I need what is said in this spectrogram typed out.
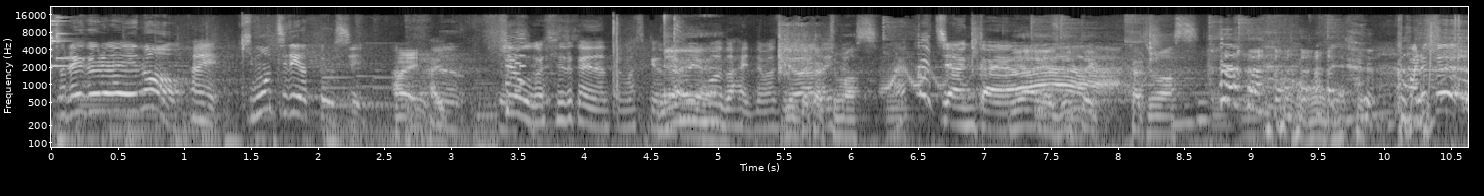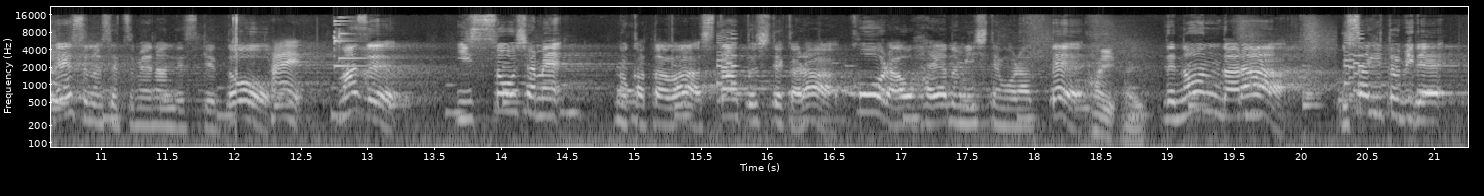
それぐらいのはい。気持ちでやってほしい。はい。はい。翔吾が静かになってますけどいやいや。眠いモード入ってますよ絶対勝ちます。赤ちゃんかよ。いやいや絶対勝ちます。軽くレースの説明なんですけど、はい。まず1走者目の方はスタートしてからコーラを早飲みしてもらって、はいで飲んだらうさぎ跳びで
